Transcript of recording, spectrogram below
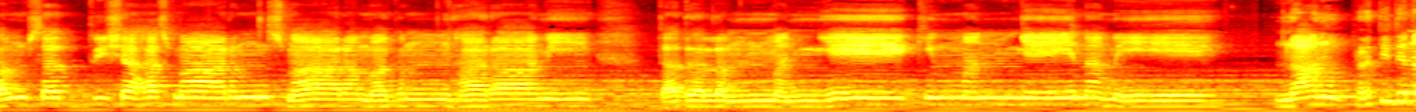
ಕಂಸದ್ವಿಷಃ ಸ್ಮಾರಂ ಸ್ಮಾರಮಗಂ ಹರಾಮಿ ತದಲಂ ಮನ್ಯೇ ಕಿಮ್ಮನ್ಯೇ ಮನ್ಯೇನ ಮೇ ನಾನು ಪ್ರತಿದಿನ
